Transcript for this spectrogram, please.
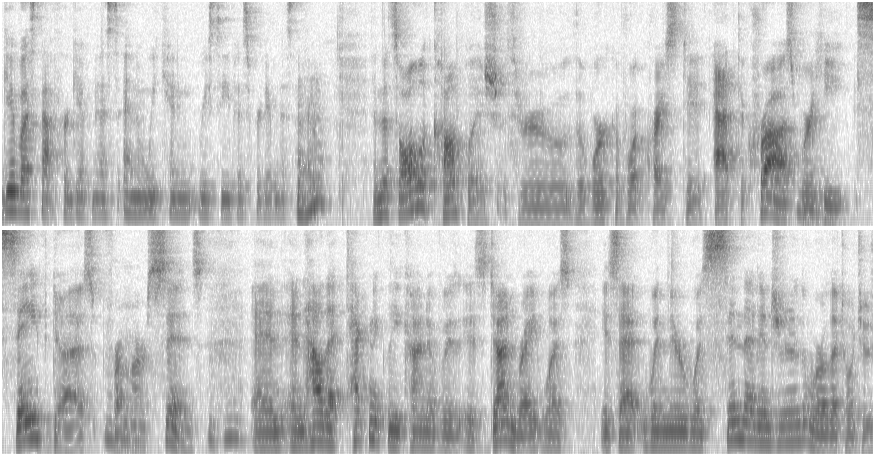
give us that forgiveness and we can receive his forgiveness there. Mm-hmm. And that's all accomplished through the work of what Christ did at the cross, mm-hmm. where he saved us from mm-hmm. our sins. Mm-hmm. And and how that technically kind of is done, right, was is that when there was sin that entered into the world, I told you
